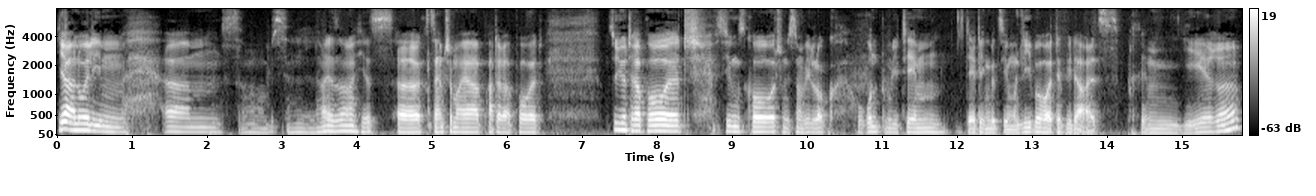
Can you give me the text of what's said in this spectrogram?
Ja, hallo ihr Lieben. Ähm, so, ein bisschen leiser. Hier ist äh, Christian Schemeier, Paartherapeut, Psychotherapeut, Beziehungscoach und diesmal Vlog rund um die Themen Dating, Beziehung und Liebe. Heute wieder als Premiere.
